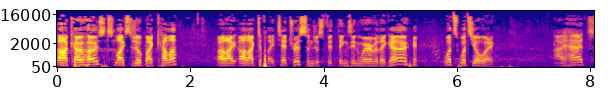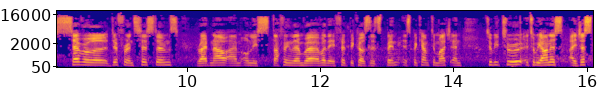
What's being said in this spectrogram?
our co-host likes to do it by color. I like I like to play Tetris and just fit things in wherever they go. What's what's your way? I had several different systems. Right now, I'm only stuffing them wherever they fit because it's been it's become too much. And to be true, to be honest, I just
